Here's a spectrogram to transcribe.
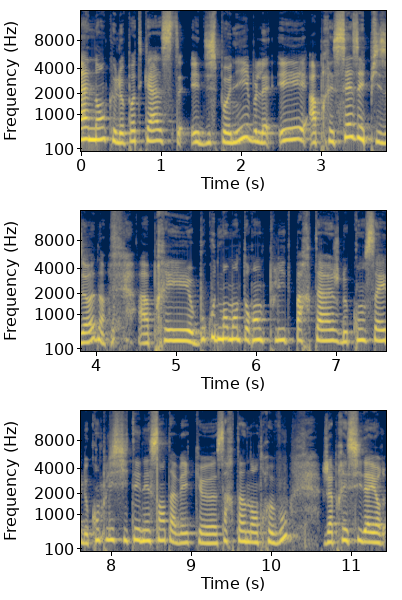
un an que le podcast est disponible et après 16 épisodes, après beaucoup de moments remplis de partage, de conseils, de complicité naissante avec euh, certains d'entre vous, j'apprécie d'ailleurs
